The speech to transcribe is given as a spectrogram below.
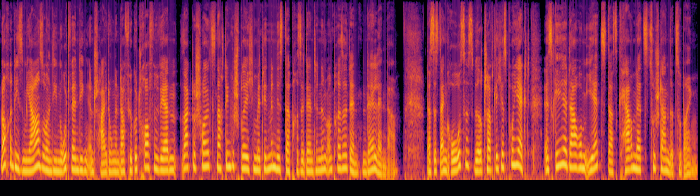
Noch in diesem Jahr sollen die notwendigen Entscheidungen dafür getroffen werden, sagte Scholz nach den Gesprächen mit den Ministerpräsidentinnen und Präsidenten der Länder. Das ist ein großes wirtschaftliches Projekt. Es gehe darum, jetzt das Kernnetz zustande zu bringen.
